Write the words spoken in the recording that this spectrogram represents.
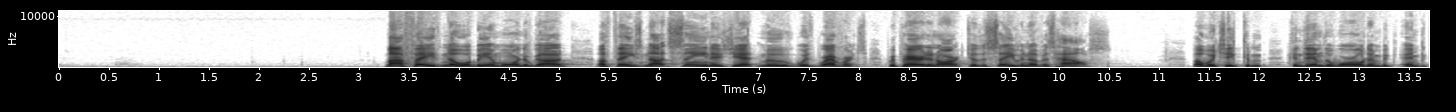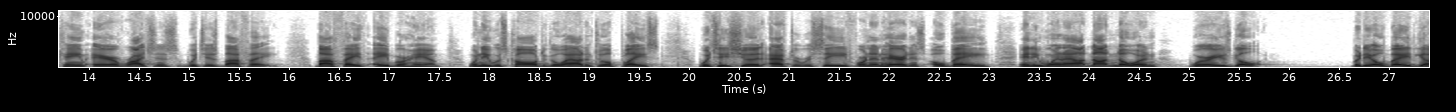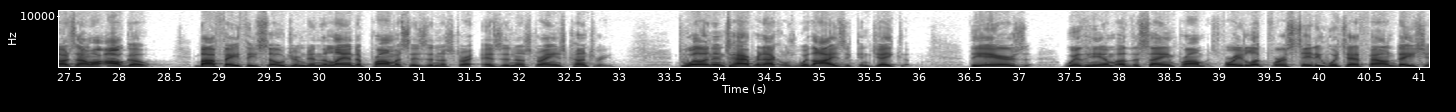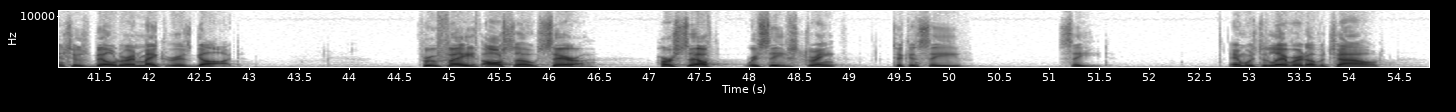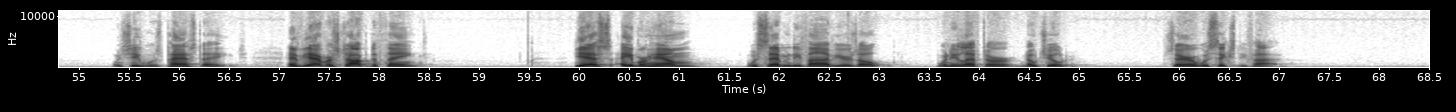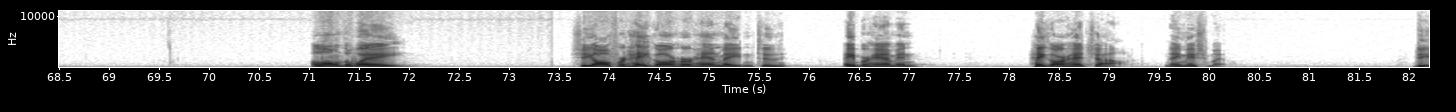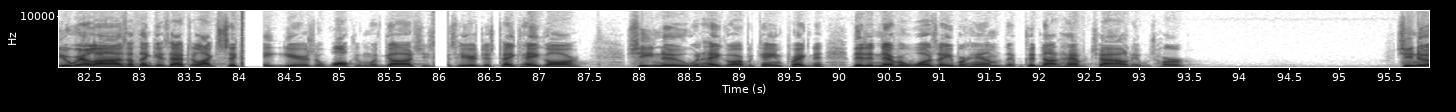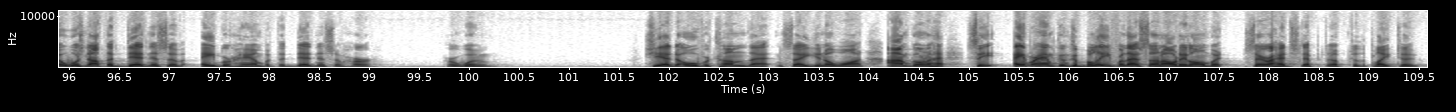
By faith, Noah, being warned of God of things not seen as yet, moved with reverence, prepared an ark to the saving of his house, by which he con- condemned the world and, be- and became heir of righteousness, which is by faith. By faith, Abraham, when he was called to go out into a place which he should after receive for an inheritance, obeyed, and he went out not knowing where he was going. But he obeyed God, so I'll go. By faith, he sojourned in the land of promises in a, as in a strange country, dwelling in tabernacles with Isaac and Jacob, the heirs with him of the same promise. For he looked for a city which hath foundations, whose builder and maker is God. Through faith also, Sarah herself received strength to conceive seed, and was delivered of a child when she was past age. Have you ever stopped to think? Yes, Abraham was 75 years old when he left Ur, no children. Sarah was 65. Along the way, she offered Hagar, her handmaiden, to Abraham, and Hagar had a child named Ishmael. Do you realize? I think it's after like six, eight years of walking with God. She says, Here, just take Hagar. She knew when Hagar became pregnant that it never was Abraham that could not have a child, it was her. She knew it was not the deadness of Abraham, but the deadness of her, her womb. She had to overcome that and say, you know what? I'm going to. See, Abraham could believe for that son all day long, but Sarah had stepped up to the plate too.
